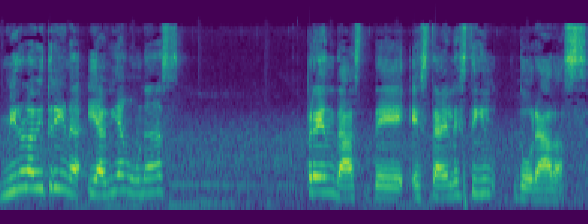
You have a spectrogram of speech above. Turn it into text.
miro la vitrina y habían unas prendas de style steel doradas.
